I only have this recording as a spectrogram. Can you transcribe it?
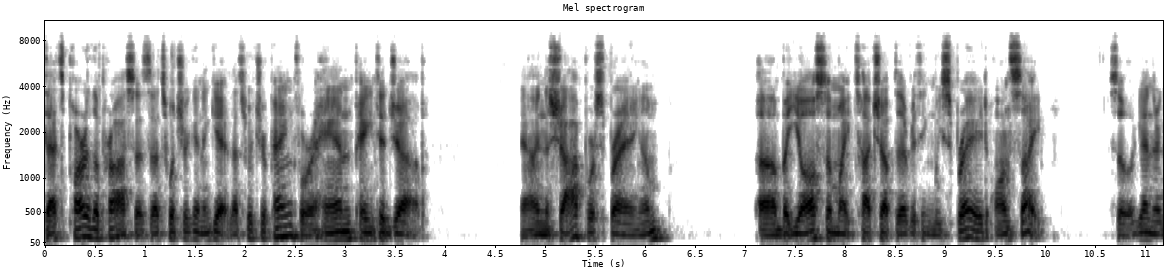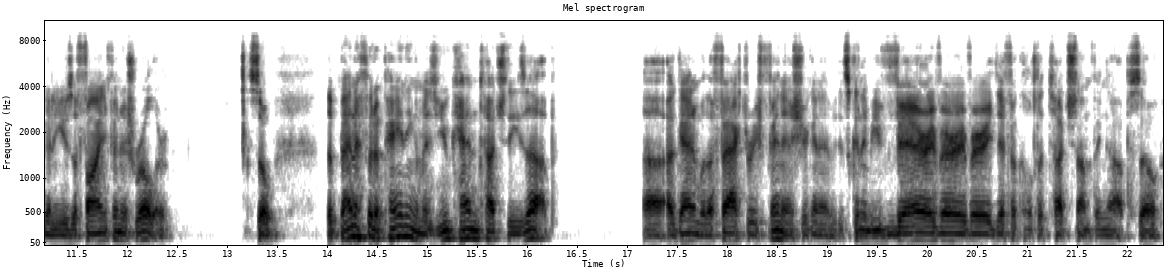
that's part of the process. That's what you're going to get. That's what you're paying for a hand painted job. Now in the shop, we're spraying them, uh, but you also might touch up everything we sprayed on site. So again, they're going to use a fine finish roller. So the benefit of painting them is you can touch these up. Uh, again, with a factory finish, you're gonna it's going to be very, very, very difficult to touch something up. So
